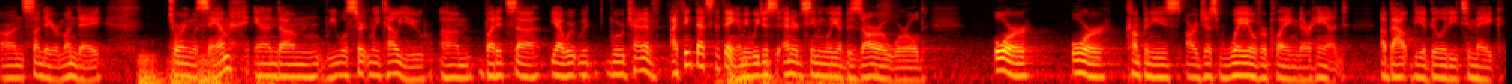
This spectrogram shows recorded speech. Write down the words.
on Sunday or Monday, touring with Sam, and um, we will certainly tell you. Um, but it's uh, yeah, we're, we're we're kind of I think that's the thing. I mean, we just entered seemingly a bizarro world, or or companies are just way overplaying their hand about the ability to make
